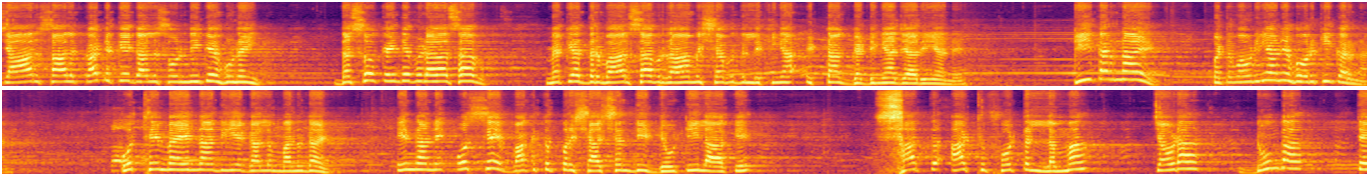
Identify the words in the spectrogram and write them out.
4 ਸਾਲ ਕੱਢ ਕੇ ਗੱਲ ਸੁਣਨੀ ਕਿ ਹੁਣੇ ਹੀ? ਦੱਸੋ ਕਹਿੰਦੇ ਬੜਾਲਾ ਸਾਹਿਬ, ਮੈਂ ਕਿਹਾ, ਦਰਬਾਰ ਸਾਹਿਬ ਰਾਮ ਸ਼ਬਦ ਲਿਖੀਆਂ ਇੱਟਾਂ ਗੱਡੀਆਂ ਜਾ ਰਹੀਆਂ ਨੇ। ਕੀ ਕਰਨਾ ਹੈ ਪਟਵਾਉਣੀਆਂ ਨੇ, ਹੋਰ ਕੀ ਕਰਨਾ? ਉੱਥੇ ਮੈਂ ਇਹਨਾਂ ਦੀ ਇਹ ਗੱਲ ਮੰਨਦਾ ਹਾਂ। ਇਹਨਾਂ ਨੇ ਉਸੇ ਵਕਤ ਪ੍ਰਸ਼ਾਸਨ ਦੀ ਡਿਊਟੀ ਲਾ ਕੇ 7-8 ਫੁੱਟ ਲੰਮਾ ਚੌੜਾ ਡੂੰਘਾ ਤੇ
